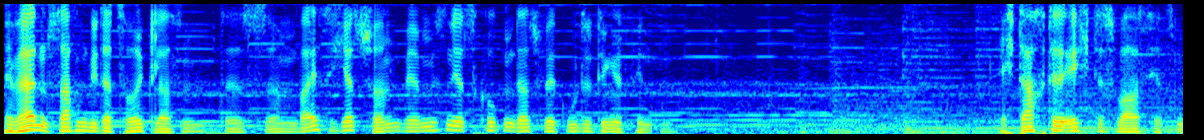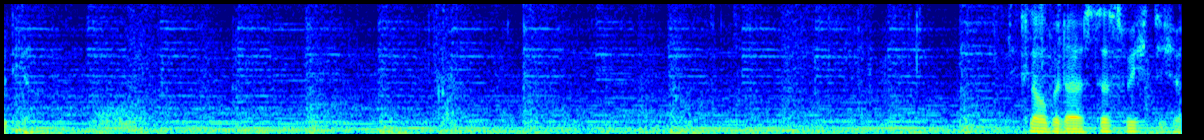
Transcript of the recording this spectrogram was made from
Wir werden Sachen wieder zurücklassen. Das ähm, weiß ich jetzt schon. Wir müssen jetzt gucken, dass wir gute Dinge finden. Ich dachte echt, das war's jetzt mit ihr. Glaube, da ist das wichtiger.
